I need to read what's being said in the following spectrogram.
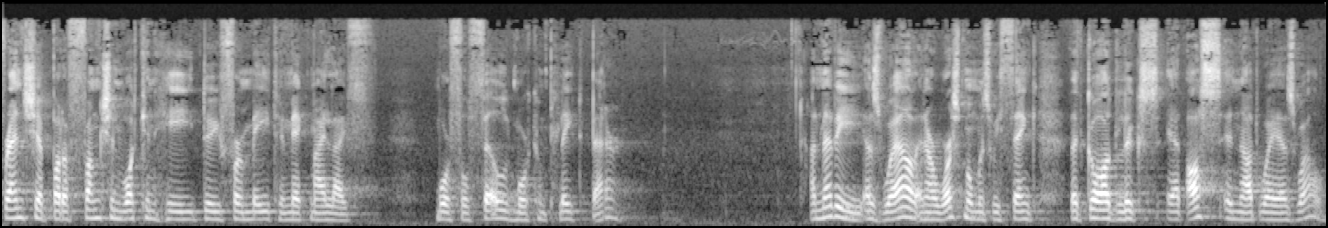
friendship but of function. What can He do for me to make my life more fulfilled, more complete, better? And maybe as well, in our worst moments, we think that God looks at us in that way as well.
